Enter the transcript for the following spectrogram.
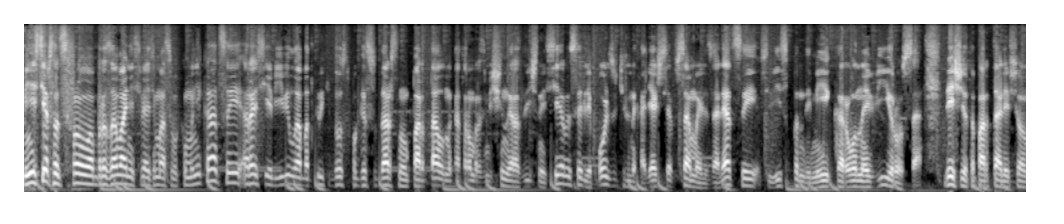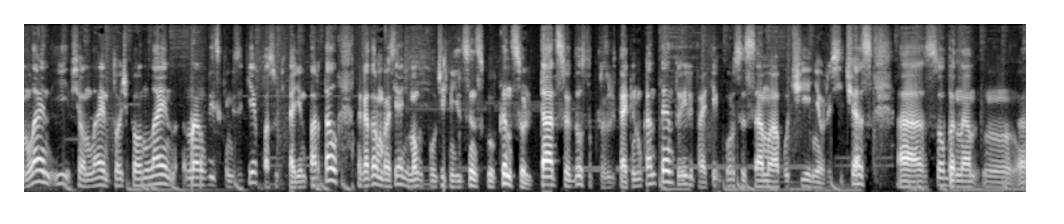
Министерство цифрового образования и связи массовых коммуникаций России объявило об открытии доступа к государственному порталу, на котором размещены различные сервисы для пользователей, находящихся в самоизоляции в связи с пандемией коронавируса. Речь идет о портале «Все онлайн» и «Все онлайн.онлайн» на английском языке. По сути, это один портал, на котором россияне могут получить медицинскую консультацию, доступ к развлекательному контенту или пройти курсы самообучения. Уже сейчас а, собрано а,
